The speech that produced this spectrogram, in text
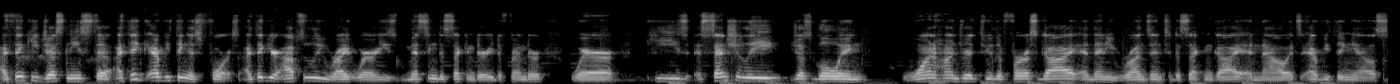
I think he just needs to. I think everything is forced. I think you're absolutely right where he's missing the secondary defender, where he's essentially just going 100 through the first guy and then he runs into the second guy and now it's everything else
